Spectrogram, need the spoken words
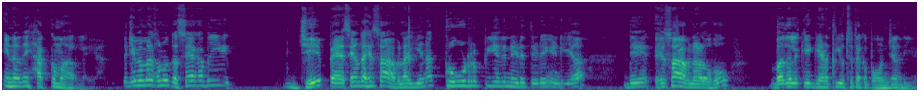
ਇਹਨਾਂ ਦੇ ਹੱਕ ਮਾਰ ਲਏ ਆ। ਤੇ ਜਿਵੇਂ ਮੈਂ ਤੁਹਾਨੂੰ ਦੱਸਿਆਗਾ ਵੀ, ਜੇ ਪੈਸਿਆਂ ਦਾ ਹਿਸਾਬ ਲਾਈਏ ਨਾ, ਕਰੋੜ ਰੁਪਏ ਦੇ ਨੇੜੇ ਤੇੜੇ ਇੰਡੀਆ ਦੇ ਹਿਸਾਬ ਨਾਲ ਉਹ ਬਦਲ ਕੇ ਗਿਣਤੀ ਉੱਥੇ ਤੱਕ ਪਹੁੰਚ ਜਾਂਦੀ ਹੈ।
